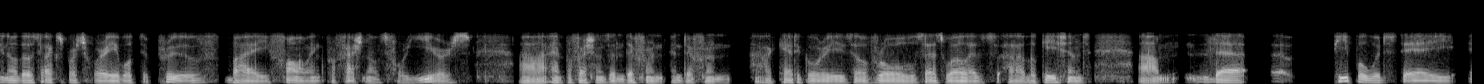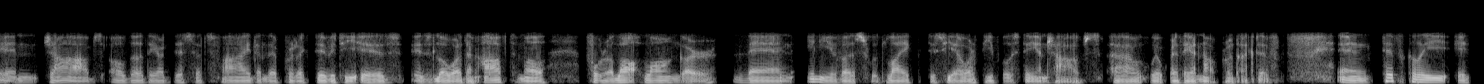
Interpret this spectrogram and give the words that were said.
you know those experts were able to prove by following professionals for years uh, and professionals in different in different uh, categories of roles as well as uh, locations um, that uh, people would stay in jobs although they are dissatisfied and their productivity is is lower than optimal for a lot longer than any of us would like to see our people stay in jobs uh, where, where, they are not productive. And typically it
